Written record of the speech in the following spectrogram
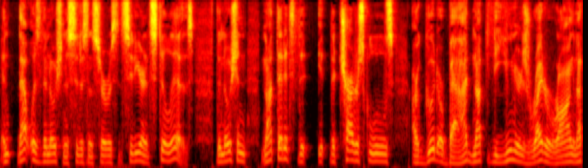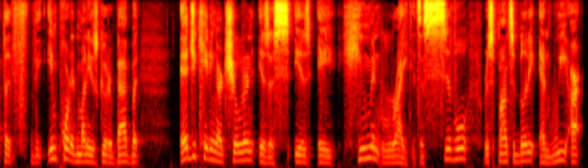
And that was the notion of citizen service at City Year, and it still is. The notion, not that it's the, it, the charter schools are good or bad, not that the union is right or wrong, not that the imported money is good or bad, but educating our children is a, is a human right. It's a civil responsibility, and we are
